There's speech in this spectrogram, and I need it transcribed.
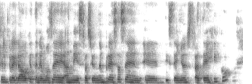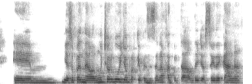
el pregrado que tenemos de Administración de Empresas en, Diseño Estratégico. Em, y eso pues me da mucho orgullo porque pues es en la facultad donde yo estoy decana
